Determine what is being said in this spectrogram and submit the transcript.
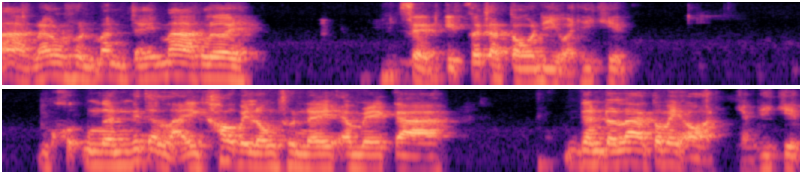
มาก นักลงทุนมั่นใจมากเลย เศรษฐกิจก็จะโตดีกว่าที่คิด เงินก็จะไหลเข้าไปลงทุนในอเมริกา เงินดอลลาร์ก็ไม่อ่อนอย่างที่คิด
